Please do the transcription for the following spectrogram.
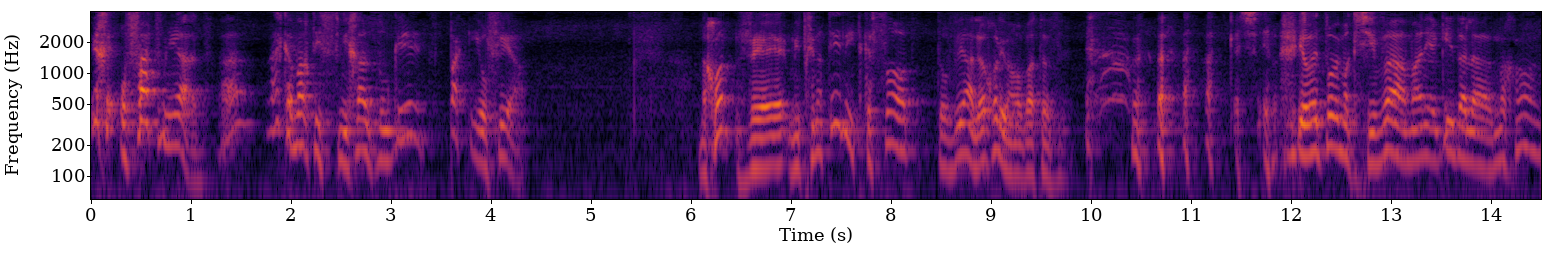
איך, הופעת מיד, אה? רק אמרתי שמיכה זוגית, fuck, היא הופיעה. נכון? ומבחינתי להתכסות, טוב, יא, לא יכול עם המבט הזה. קשה. היא עומדת פה ומקשיבה, מה אני אגיד עליו? נכון.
